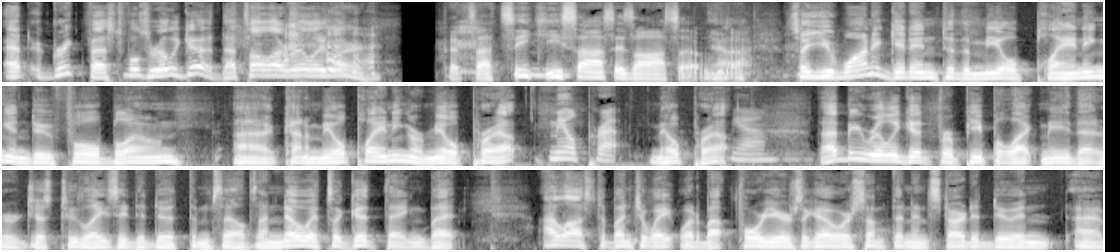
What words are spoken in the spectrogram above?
at a Greek festival is really good. That's all I really learned. That tzatziki sauce is awesome. Yeah. So you want to get into the meal planning and do full blown uh, kind of meal planning or meal prep? Meal prep. Meal prep. Yeah. That'd be really good for people like me that are just too lazy to do it themselves. I know it's a good thing, but I lost a bunch of weight, what, about four years ago or something, and started doing uh,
